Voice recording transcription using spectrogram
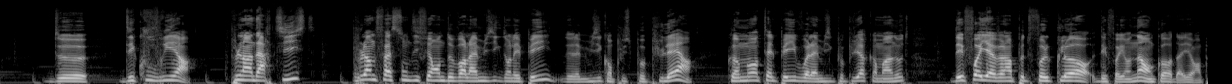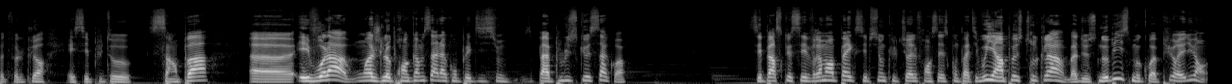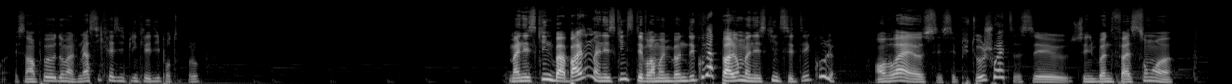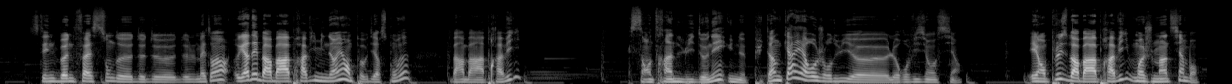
de découvrir plein d'artistes, plein de façons différentes de voir la musique dans les pays, de la musique en plus populaire, comment tel pays voit la musique populaire comme un autre. Des fois il y avait un peu de folklore, des fois il y en a encore d'ailleurs un peu de folklore, et c'est plutôt sympa. Euh, et voilà, moi je le prends comme ça la compétition, pas plus que ça quoi. C'est parce que c'est vraiment pas exception culturelle française compatible. Oui, il y a un peu ce truc-là, bah, de snobisme, quoi, pur et dur. Et c'est un peu dommage. Merci Crazy Pink Lady pour ton follow. Maneskin, bah par exemple, Maneskin c'était vraiment une bonne découverte. Par exemple, Maneskin c'était cool. En vrai, euh, c'est plutôt chouette. C'est une bonne façon. Euh, c'était une bonne façon de, le mettre en Regardez, Barbara Pravi, mine de rien, on peut dire ce qu'on veut. Barbara Pravi, c'est en train de lui donner une putain de carrière aujourd'hui, euh, l'Eurovision aussi. Hein. Et en plus, Barbara Pravi, moi je maintiens, bon,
